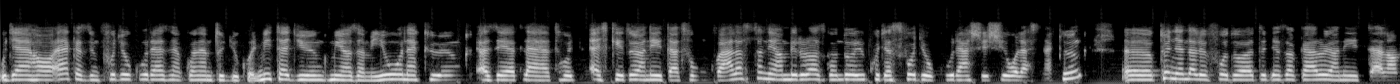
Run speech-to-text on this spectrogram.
Ugye, ha elkezdünk fogyókúrázni, akkor nem tudjuk, hogy mit tegyünk, mi az, ami jó nekünk, ezért lehet, hogy egy-két olyan ételt fogunk választani, amiről azt gondoljuk, hogy az fogyókúrás és jó lesz nekünk. Könnyen előfordulhat, hogy ez akár olyan étel,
